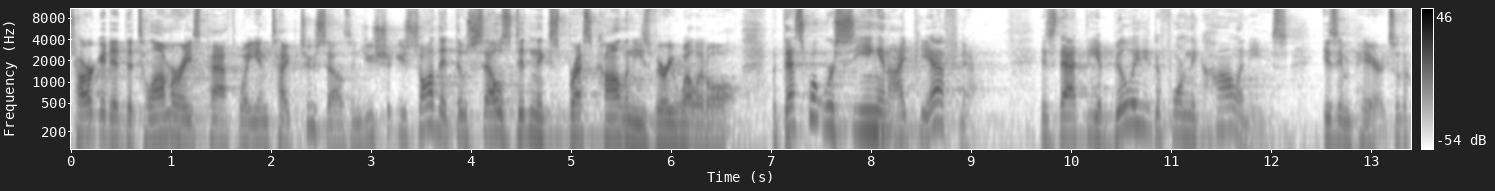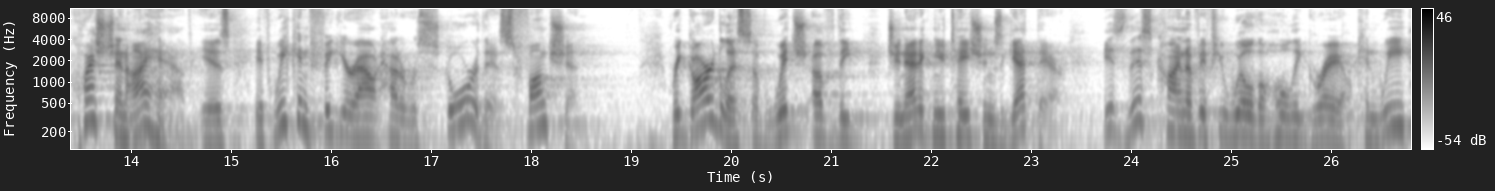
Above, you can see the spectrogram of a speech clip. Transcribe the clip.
targeted the telomerase pathway in type 2 cells, and you, you saw that those cells didn't express colonies very well at all. But that's what we're seeing in IPF now, is that the ability to form the colonies is impaired. So the question I have is if we can figure out how to restore this function, regardless of which of the genetic mutations get there, is this kind of, if you will, the holy grail? Can we,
